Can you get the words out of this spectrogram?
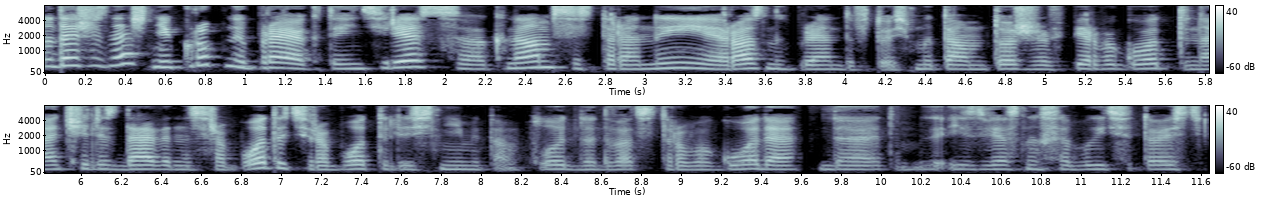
Ну, даже, знаешь, не крупный проект, а интерес э, к нам со стороны разных брендов. То есть мы там тоже в первый год начали с Давинес работать работали с ними там вплоть до 22 года, до там, известных событий. То есть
